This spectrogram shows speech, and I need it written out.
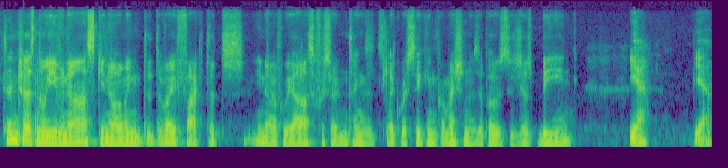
It's interesting we even ask, you know, I mean, the, the, very fact that, you know, if we ask for certain things, it's like we're seeking permission as opposed to just being. Yeah, yeah,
